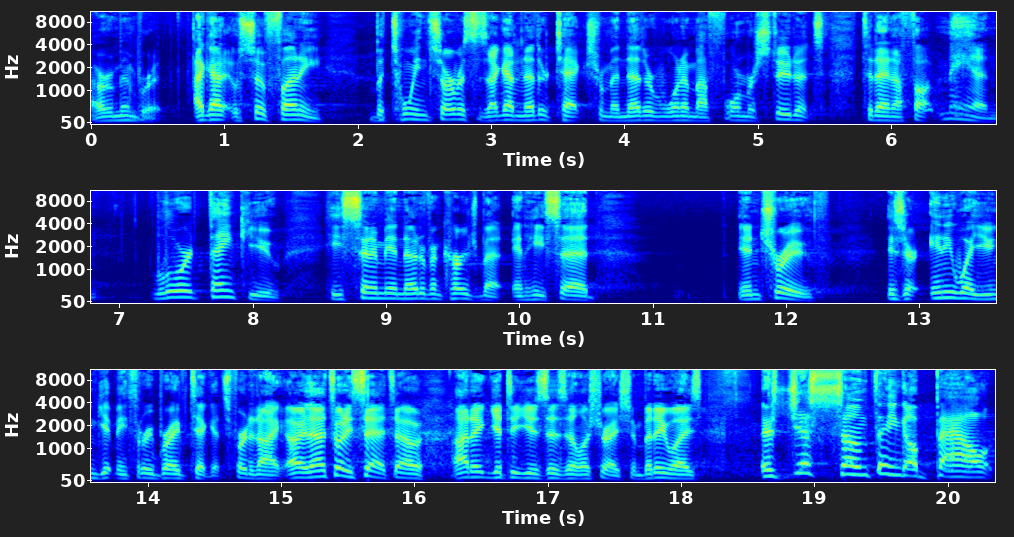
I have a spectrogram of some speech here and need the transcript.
I remember it. I got it was so funny. Between services, I got another text from another one of my former students today, and I thought, man, Lord, thank you. He sent me a note of encouragement, and he said, in truth, is there any way you can get me three Brave tickets for tonight? All right, that's what he said. So I didn't get to use his illustration. But, anyways, there's just something about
